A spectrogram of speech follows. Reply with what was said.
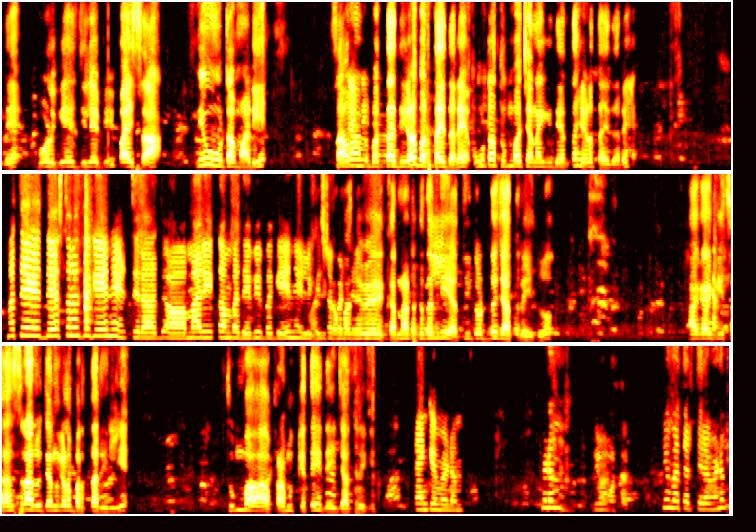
ಇದೆ. ಹೋಳಿಗೆ ಜಿಲೇಬಿ ಪಾಯಸ. ನೀವು ಊಟ ಮಾಡಿ. ಸಾವಿರಾರು ಭಕ್ತಾದಿಗಳು ಬರ್ತಾ ಇದ್ದಾರೆ. ಊಟ ತುಂಬಾ ಚೆನ್ನಾಗಿದೆ ಅಂತ ಹೇಳ್ತಾ ಇದ್ದಾರೆ. ಮತ್ತೆ ದೇವಸ್ಥಾನದ ಬಗ್ಗೆ ಏನ್ ಹೇಳ್ತೀರಾ? ಆ, ಮಾರಿಕಾಂಬಾ ದೇವಿ ಬಗ್ಗೆ ಏನ್ ಹೇಳಿ ಇಷ್ಟಪಡ್ತೀರಾ? ಕರ್ನಾಟಕದಲ್ಲಿ ಅತಿ ದೊಡ್ಡ ಜಾತ್ರೆ ಇದು. ಹಾಗಾಗಿ ಸಹಸ್ರಾರು ಜನಗಳು ಬರ್ತಾರೆ ಇಲ್ಲಿ. ತುಂಬಾ ಪ್ರಾಮುಖ್ಯತೆ ಇದೆ ಈ ಜಾತ್ರೆಗೆ. ಥ್ಯಾಂಕ್ ಯು ಮೇಡಮ್ ಮೇಡಮ್ ನೀವು ಮಾತಾಡ್ತೀರಾ ಮೇಡಮ್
